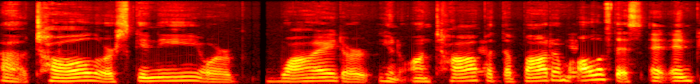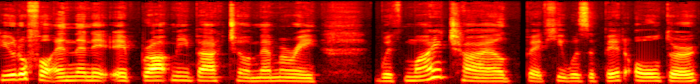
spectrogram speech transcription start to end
uh, tall or skinny or wide or you know on top yeah. at the bottom yeah. all of this and, and beautiful and then it, it, brought me back to a memory with my child but he was a bit older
